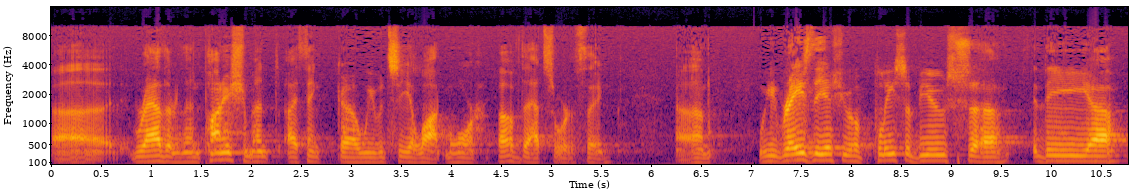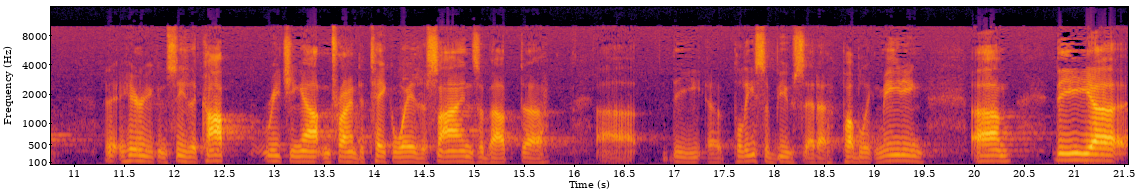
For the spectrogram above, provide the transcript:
rather than punishment, I think uh, we would see a lot more of that sort of thing. Um, we raised the issue of police abuse. Uh, the, uh, here you can see the cop reaching out and trying to take away the signs about uh, uh, the police abuse at a public meeting. Um, the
